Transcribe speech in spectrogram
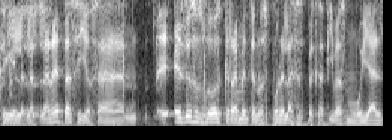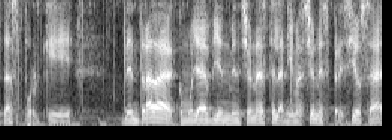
Sí, la, neta sí, o sea, es de esos juegos que realmente nos pone las expectativas muy altas porque de entrada, como ya bien mencionaste, la animación es preciosa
